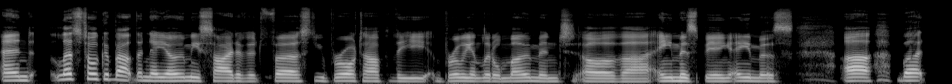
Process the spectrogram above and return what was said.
And let's talk about the Naomi side of it first. You brought up the brilliant little moment of uh, Amos being Amos. Uh, but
